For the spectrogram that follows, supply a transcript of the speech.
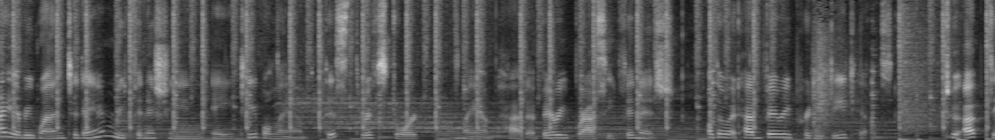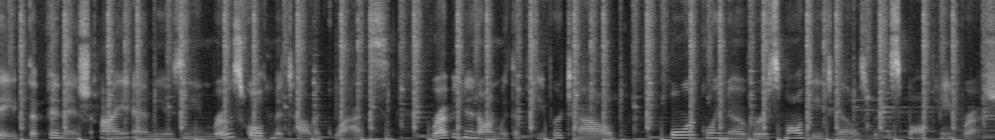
Hi everyone, today I'm refinishing a table lamp. This thrift store lamp had a very brassy finish, although it had very pretty details. To update the finish, I am using rose gold metallic wax, rubbing it on with a paper towel, or going over small details with a small paintbrush.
